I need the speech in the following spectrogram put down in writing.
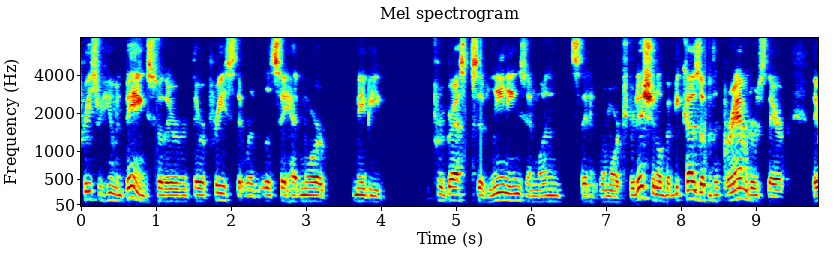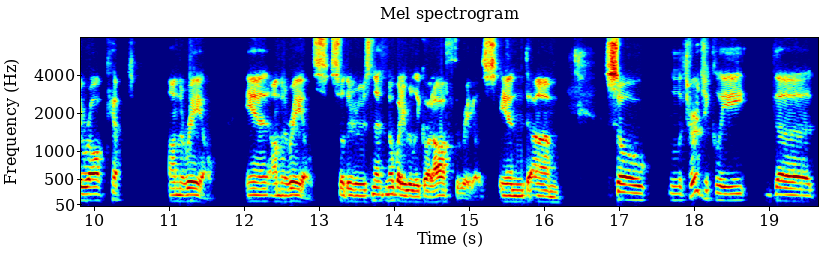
priests are human beings so there were there were priests that were let's say had more maybe progressive leanings and ones that were more traditional, but because of the parameters there, they were all kept on the rail and on the rails. So there was not, nobody really got off the rails. And um, so liturgically, the,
